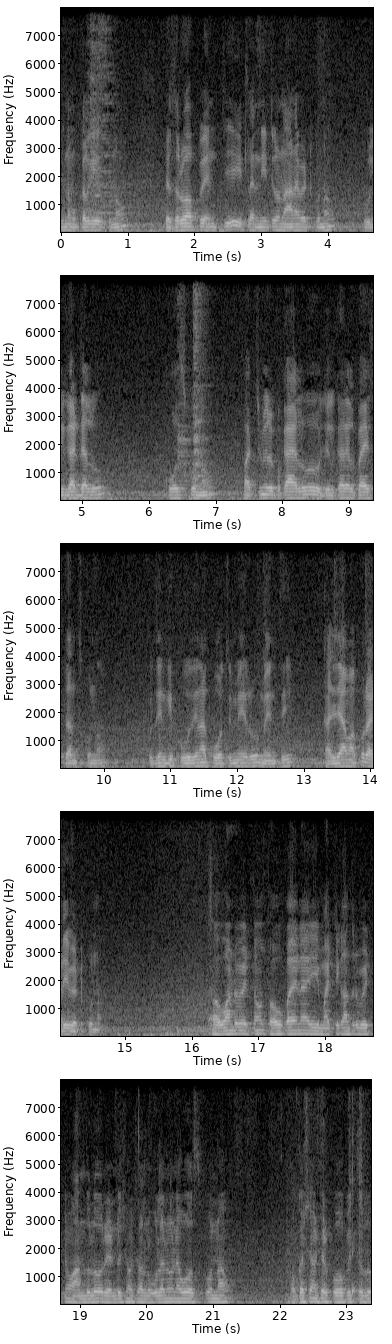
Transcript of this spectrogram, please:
చిన్న ముక్కలు గీసుకున్నాం. పెసరపప్పు ఎంచి ఇట్లా నీటిలో నానబెట్టుకున్నాం. ఉల్లిగడ్డలు కోసుకున్నాం. పచ్చిమిరపకాయలు జీలకర్రలు పైసి దంచుకున్నాం. దీనికి పుదీనా కొత్తిమీర మెంతి కళ్యామాకు రెడీ పెట్టుకున్నాం. స్టవ్ అంటు పెట్టినాం స్టవ్ పైన ఈ మట్టి కంతులు పెట్టినాం. అందులో రెండు చెంచాలు నువ్వుల నూనె పోసుకున్నాం. ఒక చెంచాడు పోపిత్తులు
